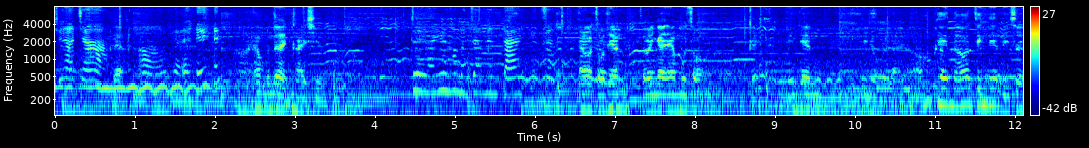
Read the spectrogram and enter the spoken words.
去他家啊？对啊哦，OK。啊，他们都很开心。对啊，因为他们在那边待一阵。然后昨天昨天跟 M 说，，OK，，明天你就回来了。OK，然后今天你是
